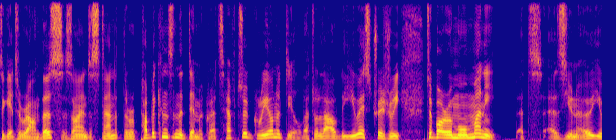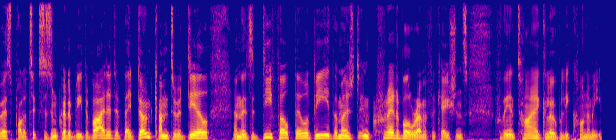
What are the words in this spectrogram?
To get around this, as I understand it, the Republicans and the Democrats have to agree on a deal that will allow the US Treasury to borrow more money. But as you know, US politics is incredibly divided. If they don't come to a deal and there's a default, there will be the most incredible ramifications for the entire global economy.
